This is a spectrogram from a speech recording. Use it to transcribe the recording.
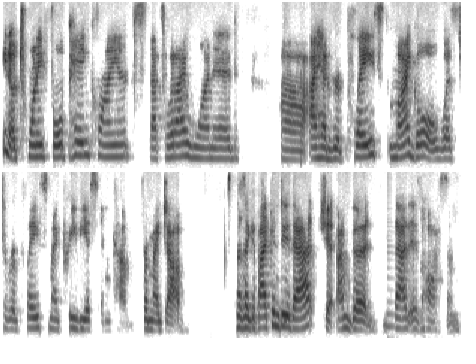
you know, 20 full paying clients. That's what I wanted. Uh, I had replaced, my goal was to replace my previous income from my job. I was like, if I can do that, shit, I'm good. That is awesome.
